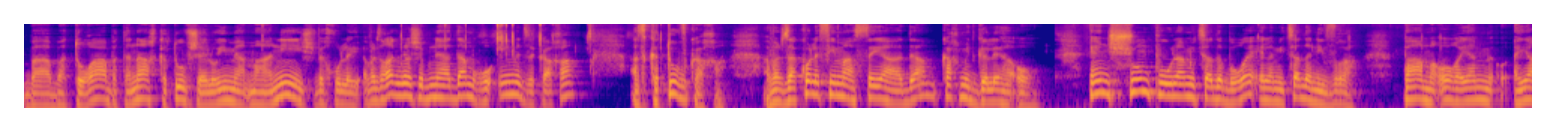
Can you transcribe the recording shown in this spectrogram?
בתורה, בתנ"ך, כתוב שאלוהים מעניש וכולי, אבל זה רק בגלל שבני אדם רואים את זה ככה, אז כתוב ככה. אבל זה הכל לפי מעשי האדם, כך מתגלה האור. אין שום פעולה מצד הבורא, אלא מצד הנברא. פעם האור היה, היה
